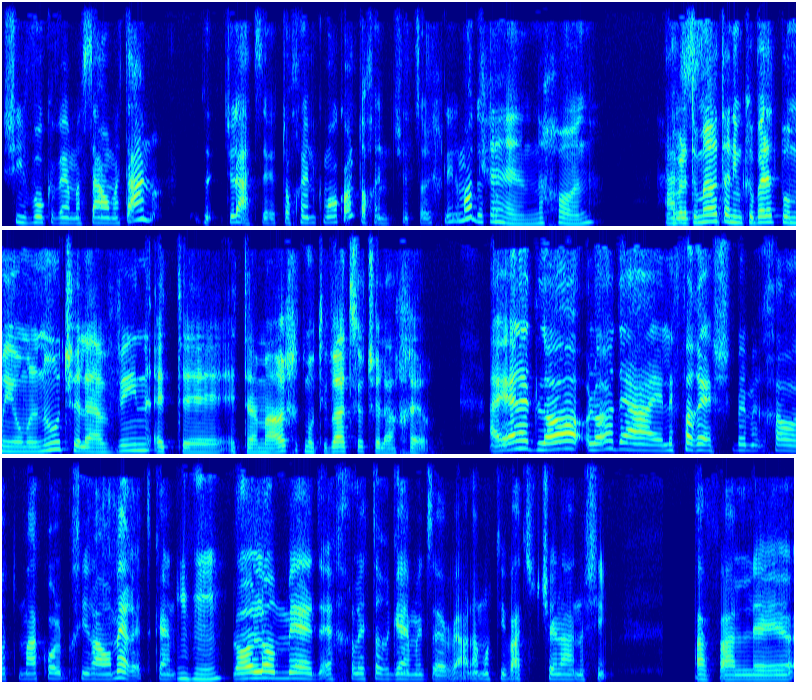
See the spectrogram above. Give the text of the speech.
שיווק ומשא ומתן? את יודעת, זה תוכן כמו כל תוכן שצריך ללמוד אותו. כן, נכון. אבל את אומרת, אני מקבלת פה מיומנות של להבין את, אה, את המערכת מוטיבציות של האחר. הילד לא, לא יודע לפרש במרכאות מה כל בחירה אומרת, כן? Mm-hmm. לא לומד איך לתרגם את זה ועל המוטיבציות של האנשים. אבל uh,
